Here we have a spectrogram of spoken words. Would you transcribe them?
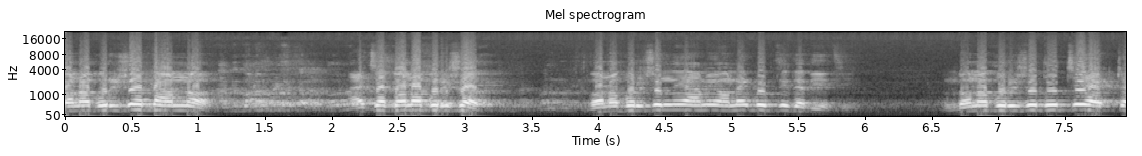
গণপরিষদ না অন্য? আচ্ছা গণপরিষদ। গণপরিষদ নিয়ে আমি অনেক বক্তৃতা দিয়েছি। গণপরিষদ হচ্ছে একটা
